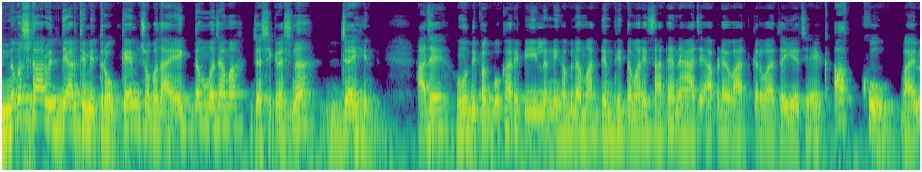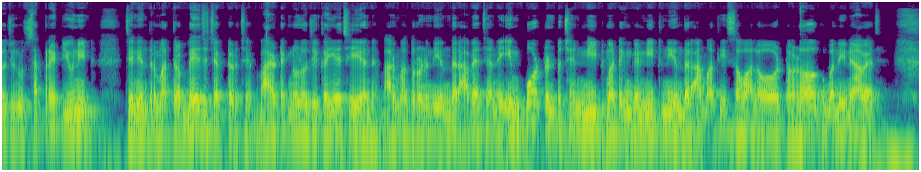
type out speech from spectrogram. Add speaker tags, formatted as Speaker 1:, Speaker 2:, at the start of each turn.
Speaker 1: નમસ્કાર વિદ્યાર્થી મિત્રો કેમ છો બધા એકદમ મજામાં. જય શ્રી કૃષ્ણ. જય હિન્દ. આજે હું દીપક બુખારી પી લર્નિંગ હબના માધ્યમથી તમારી સાથે ને આજે આપણે વાત કરવા જઈએ છીએ એક આખું બાયોલોજીનું સેપરેટ યુનિટ જેની અંદર માત્ર બે જ ચેપ્ટર છે. બાયોટેકનોલોજી કહીએ છીએ અને બારમા ધોરણની અંદર આવે છે અને ઇમ્પોર્ટન્ટ છે નીટ માટે, કેમ કે નીટની અંદર આમાંથી સવાલો ઢળક બનીને આવે છે.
